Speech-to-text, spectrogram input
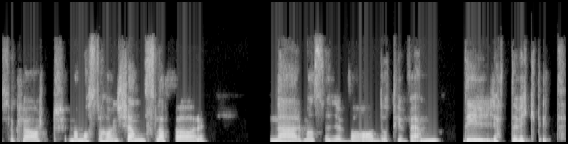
såklart. Man måste ha en känsla för när man säger vad och till vem. Det är ju jätteviktigt.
